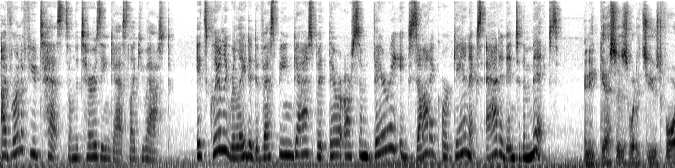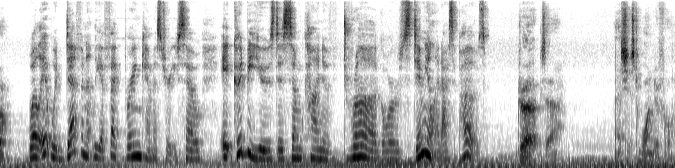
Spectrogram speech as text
I've run a few tests on the terrazine gas like you asked. It's clearly related to Vespene gas, but there are some very exotic organics added into the mix. Any guesses what it's used for? Well, it would definitely affect brain chemistry, so it could be used as some kind of drug or stimulant, I suppose. Drugs, huh? That's just wonderful.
